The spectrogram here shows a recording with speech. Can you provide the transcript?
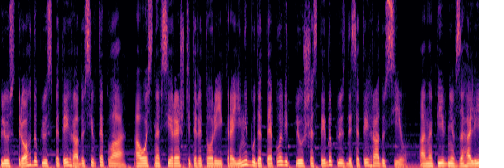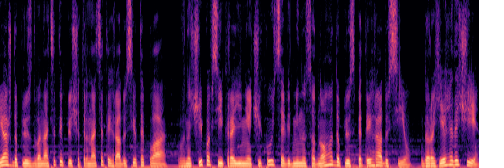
плюс 3 до плюс 5 градусів тепла. А ось на всій решті території країни буде тепло від плюс 6 до плюс 10 градусів. А на півдні взагалі аж до плюс 12 плюс 14 градусів тепла. Вночі по всій країні очікується від мінус 1 до плюс 5 градусів. Дорогі глядачі,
